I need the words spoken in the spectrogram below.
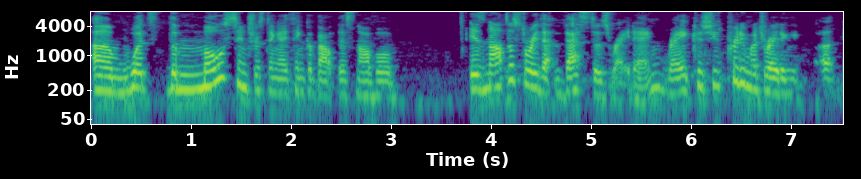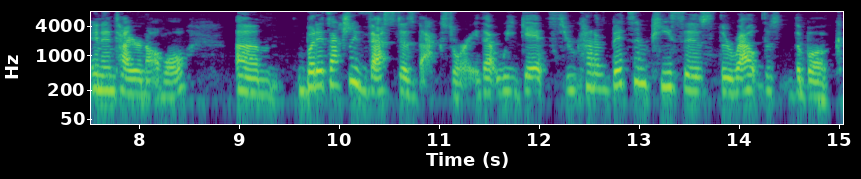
Um, what's the most interesting, I think, about this novel is not the story that Vesta's writing, right? Because she's pretty much writing a, an entire novel. Um, but it's actually Vesta's backstory that we get through kind of bits and pieces throughout the, the book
